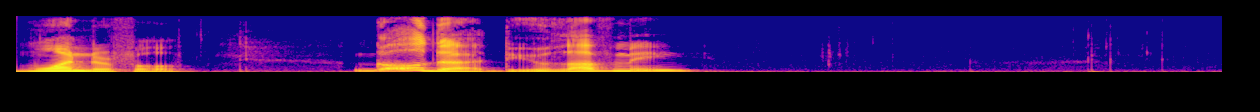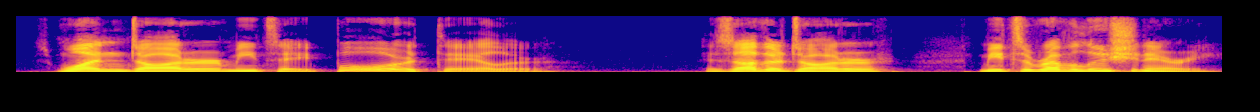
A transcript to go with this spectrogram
wonderful. Golda, do you love me? One daughter meets a poor tailor. His other daughter meets a revolutionary.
